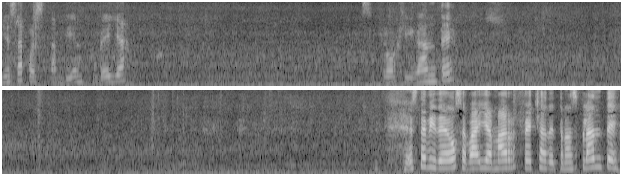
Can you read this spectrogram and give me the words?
Y esa pues también bella. Flor gigante. Este video se va a llamar fecha de trasplante,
